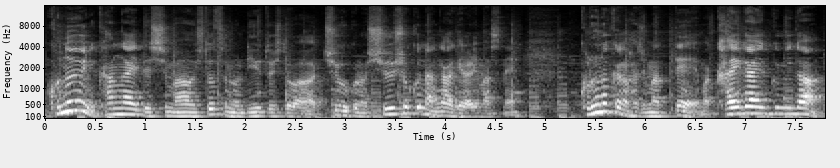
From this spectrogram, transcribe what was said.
このように考えてしまう一つの理由としては中国の就職難が挙げられますね。コロナ禍が始まって、まあ、海外組が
